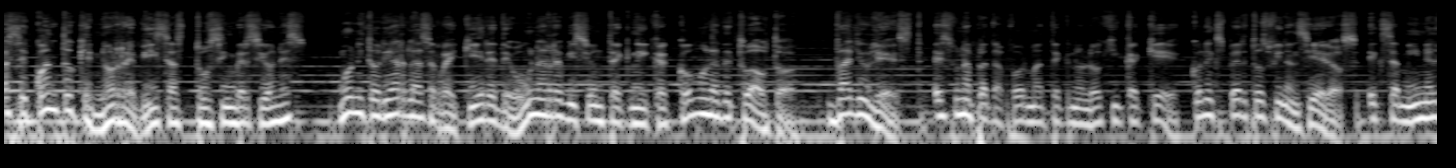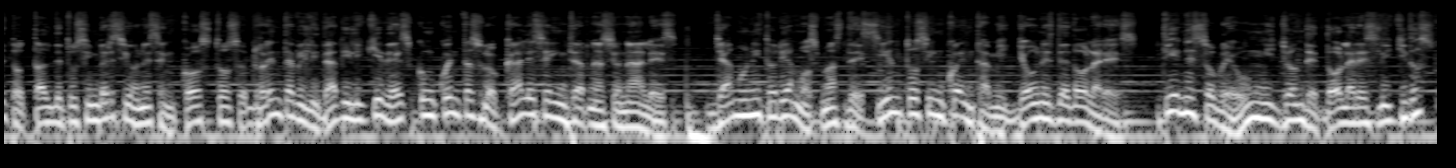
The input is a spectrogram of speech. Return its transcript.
¿Hace cuánto que no revisas tus inversiones? Monitorearlas requiere de una revisión técnica como la de tu auto. ValueList es una plataforma tecnológica que, con expertos financieros, examina el total de tus inversiones en costos, rentabilidad y liquidez con cuentas locales e internacionales. Ya monitoreamos más de 150 millones de dólares. ¿Tienes sobre un millón de dólares líquidos?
